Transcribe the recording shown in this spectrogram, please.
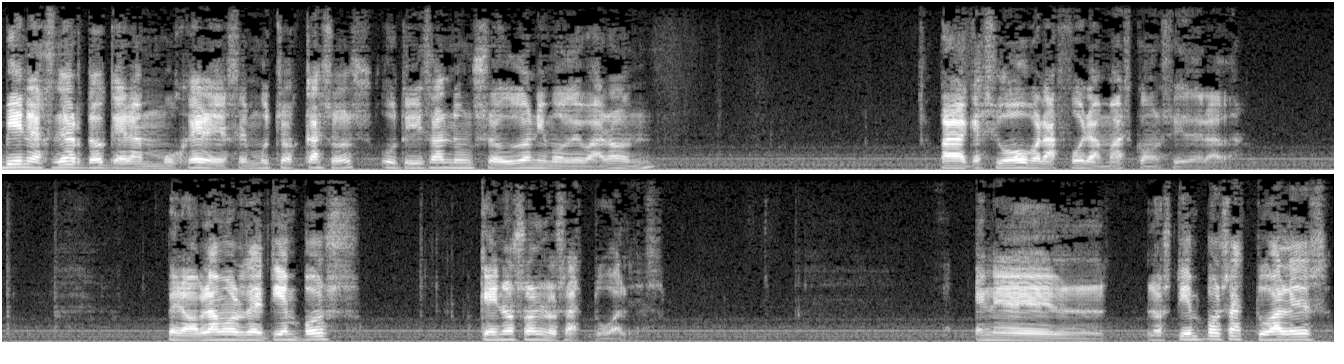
Bien es cierto que eran mujeres en muchos casos, utilizando un seudónimo de varón, para que su obra fuera más considerada. Pero hablamos de tiempos que no son los actuales. En los tiempos actuales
